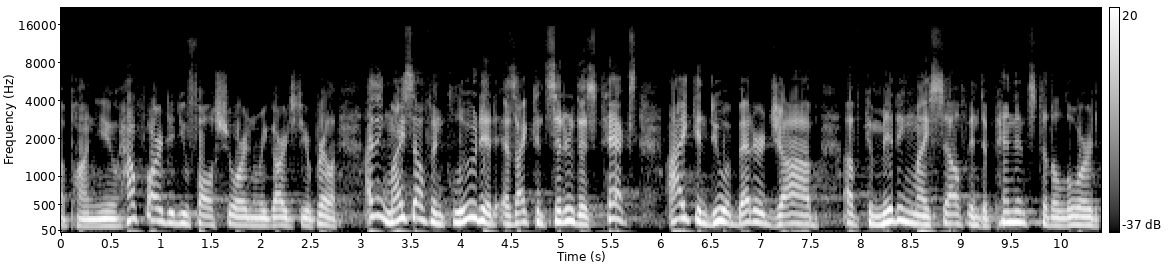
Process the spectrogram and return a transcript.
upon you. How far did you fall short in regards to your prayer life? I think myself included, as I consider this text, I can do a better job of committing myself in dependence to the Lord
